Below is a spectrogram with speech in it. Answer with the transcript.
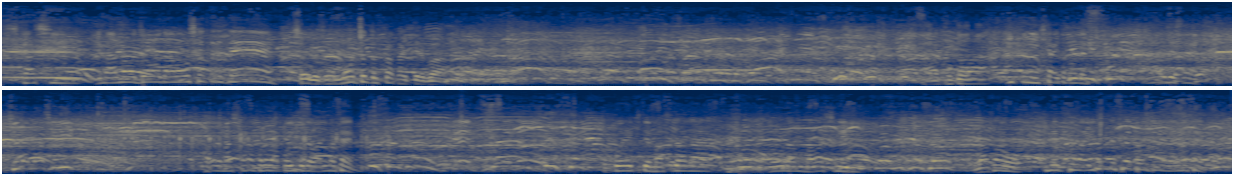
しかし今のジョーダンは惜しかったですねそうですね。もうちょっと深く入ってれば。ここは一気に行きたいところですはいですね。中段回し蹴り倒れましたがこれはポイントではありませんここへ来て増田が上段回し蹴り技を決めてはいるんですがポイントにはなりません。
